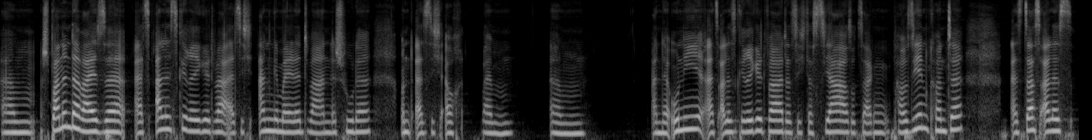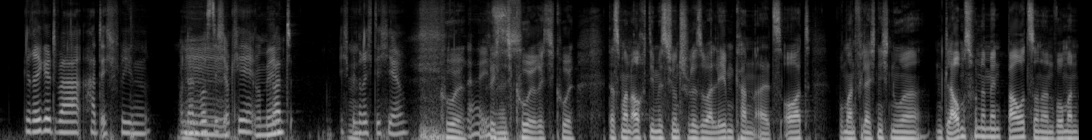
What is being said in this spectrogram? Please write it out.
Ähm, spannenderweise, als alles geregelt war, als ich angemeldet war an der Schule und als ich auch beim ähm, an der Uni, als alles geregelt war, dass ich das Jahr sozusagen pausieren konnte, als das alles geregelt war, hatte ich Frieden. Und dann Mhm. wusste ich, okay, Amen. Gott, ich bin Mhm. richtig hier. Cool. Nice. Richtig cool, richtig cool. Dass man auch die Missionsschule so erleben kann als Ort, wo man vielleicht nicht nur ein Glaubensfundament baut, sondern wo man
